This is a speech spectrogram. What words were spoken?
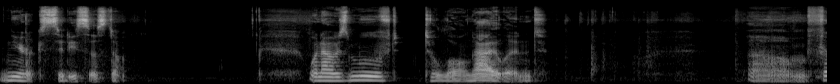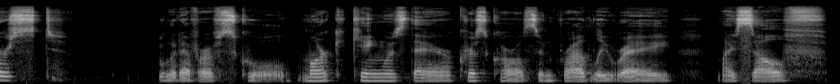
New York City system. When I was moved to Long Island, um, first whatever of school, Mark King was there, Chris Carlson, Bradley Ray, myself.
